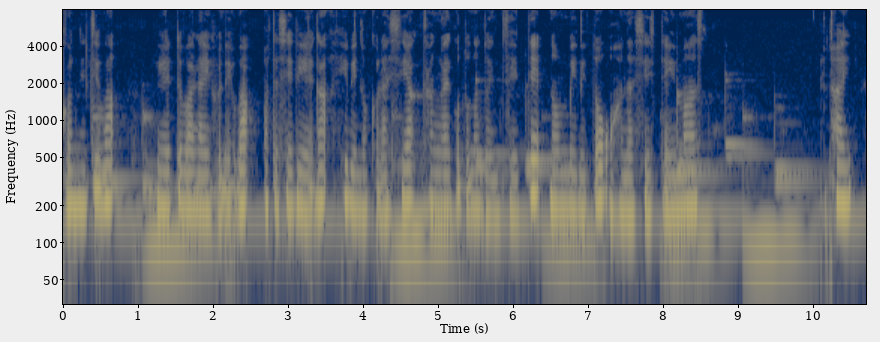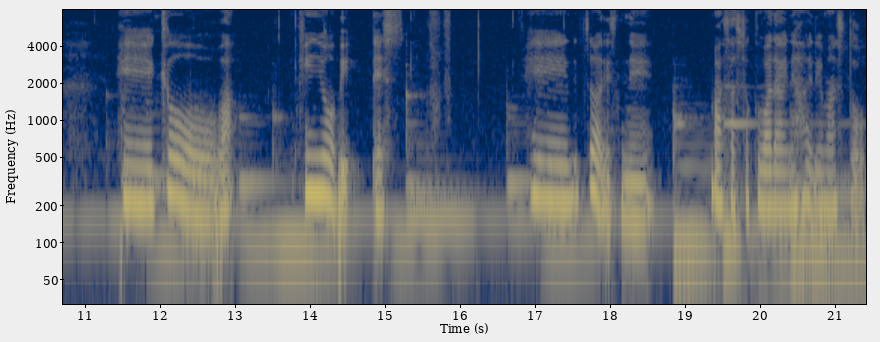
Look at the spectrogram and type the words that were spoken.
こんにちは。ウェイトワライフでは私リエが日々の暮らしや考え事などについてのんびりとお話ししています。はい。えー、今日は金曜日です。えー、実はですね、まあ早速話題に入りますと、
